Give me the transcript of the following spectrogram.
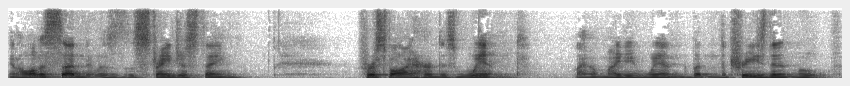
And all of a sudden it was the strangest thing. First of all, I heard this wind, like a mighty wind, but the trees didn't move.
